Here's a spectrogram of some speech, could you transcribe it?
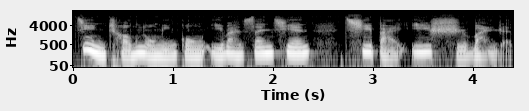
进城农民工一万三千七百一十万人。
